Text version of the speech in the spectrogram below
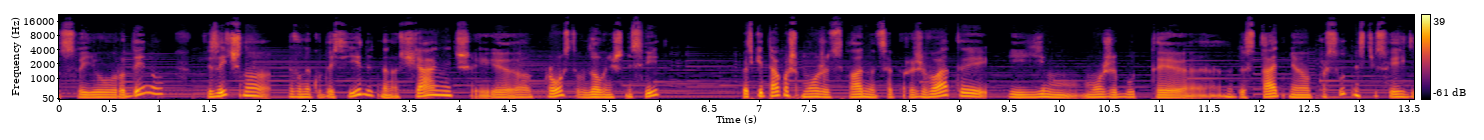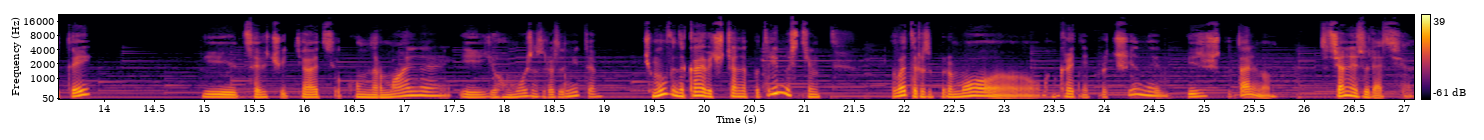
свою родину фізично, вони кудись їдуть на навчання чи просто в зовнішній світ. Батьки також можуть складно це переживати, і їм може бути недостатньо присутності своїх дітей, і це відчуття цілком нормальне, і його можна зрозуміти. Чому виникає відчуття непотрібності? Давайте розберемо конкретні причини більш детально. Соціальна ізоляція.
